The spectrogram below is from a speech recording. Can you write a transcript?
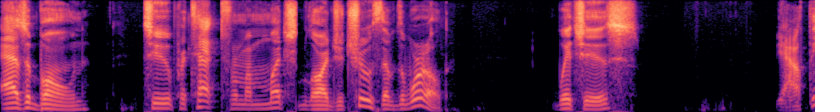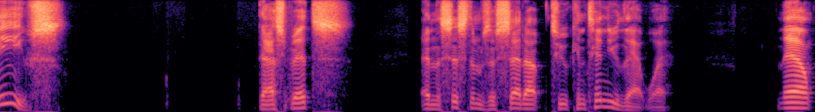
as a bone to protect from a much larger truth of the world, which is y'all thieves, despots, and the systems are set up to continue that way. Now,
